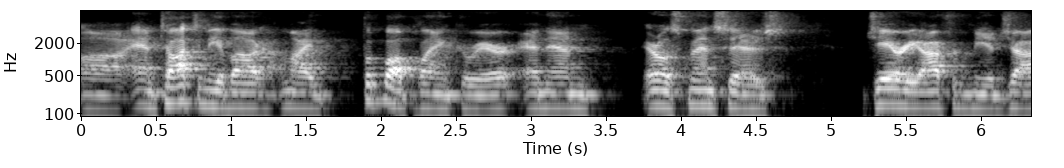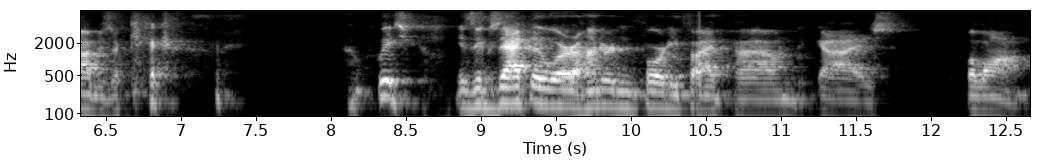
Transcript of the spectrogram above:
uh, and talked to me about my football playing career. And then Errol Spence says, Jerry offered me a job as a kicker, which is exactly where 145 pound guys belong.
